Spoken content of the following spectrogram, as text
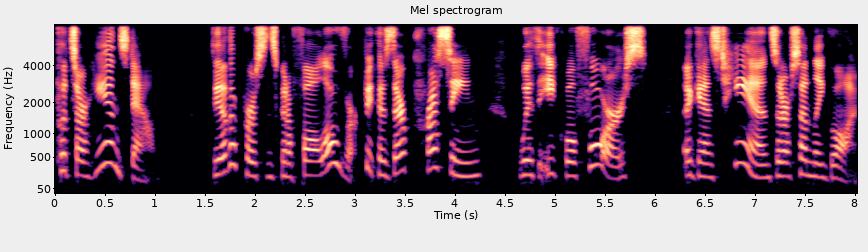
puts our hands down? The other person's going to fall over because they're pressing with equal force against hands that are suddenly gone.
